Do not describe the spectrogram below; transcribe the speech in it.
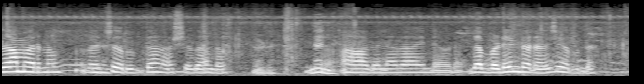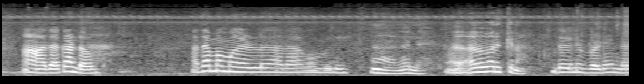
ഇതാ മരണം അതാ ചെറുതാണ് പക്ഷെ ഇതാണ്ടോ? ആ അതന്നെ അതാ അതിന്റെ അവിടെ. ഇത് എവിടെ ഉണ്ടോ അത് ചെറുതാ. ആ അതാ കണ്ടോ? അതമ്മ മേളിൽ അതാ കൊമ്പിൽ അതല്ലേ? അത് അത് പറിക്കണം? ഇതവന് ഇവിടെ ഉണ്ട്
